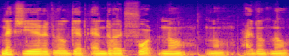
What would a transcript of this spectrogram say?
Next year it will get android 4 no no i don't know.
